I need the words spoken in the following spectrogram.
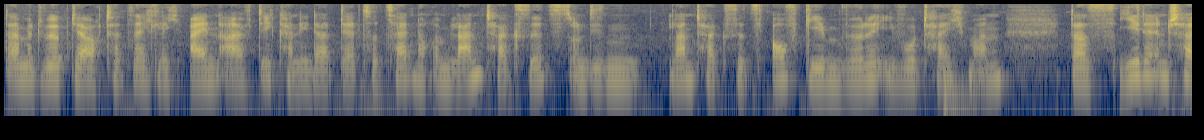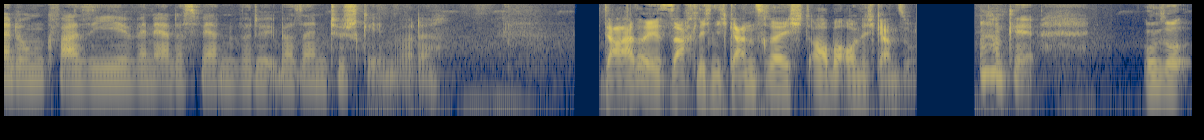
Damit wirbt ja auch tatsächlich ein AfD-Kandidat, der zurzeit noch im Landtag sitzt und diesen Landtagssitz aufgeben würde, Ivo Teichmann, dass jede Entscheidung quasi, wenn er das werden würde, über seinen Tisch gehen würde. Da hat er jetzt sachlich nicht ganz recht, aber auch nicht ganz so. Okay. Umso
